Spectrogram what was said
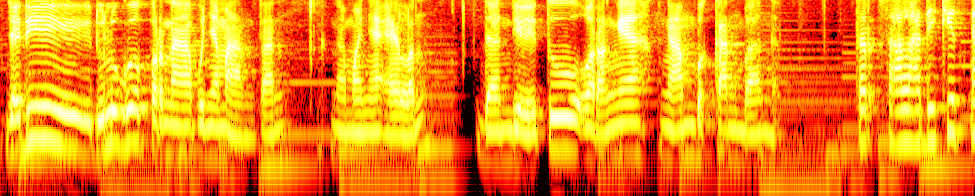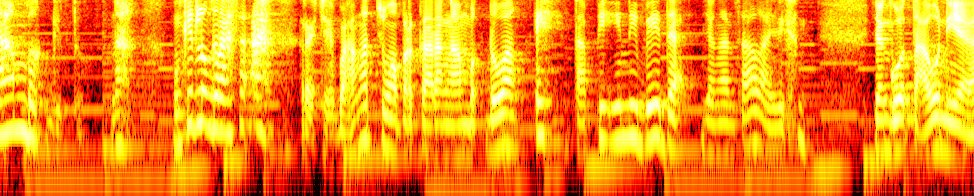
Jadi dulu gue pernah punya mantan, namanya Ellen. Dan dia itu orangnya ngambekan banget. Tersalah dikit ngambek gitu. Nah, mungkin lo ngerasa, ah receh banget cuma perkara ngambek doang. Eh, tapi ini beda, jangan salah ya kan yang gue tahu nih ya,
